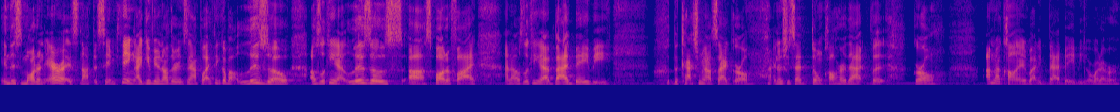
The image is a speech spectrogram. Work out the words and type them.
in this modern era it's not the same thing. I give you another example. I think about lizzo. I was looking at lizzo's uh, spotify and i was looking at Bhad Bhabie the catch me outside girl. I know she said don't call her that but girl i'm not calling anybody Bhad Bhabie or whatever.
